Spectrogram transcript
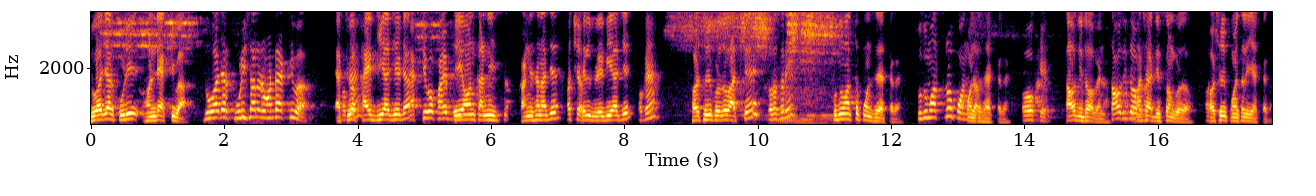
দু হাজার কুড়ি হন্ডা অ্যাক্টিভা দু হাজার কুড়ি সালের Honda Activa Activa five G আছে এটা। Activa five G A one condition আছে আচ্ছা। সেলফ রেডি আছে। ওকে সরাসরি করে দেবো আজকে। সরাসরি? শুধুমাত্র পঞ্চাশ হাজার টাকা শুধুমাত্র পঞ্চাশ? হাজার টাকা ওকে তাও দিতে হবে না। তাও দিতে হবে হাজার ডিসকাউন্ট করে দাও। সরাসরি পঁয়তাল্লিশ হাজার টাকা।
